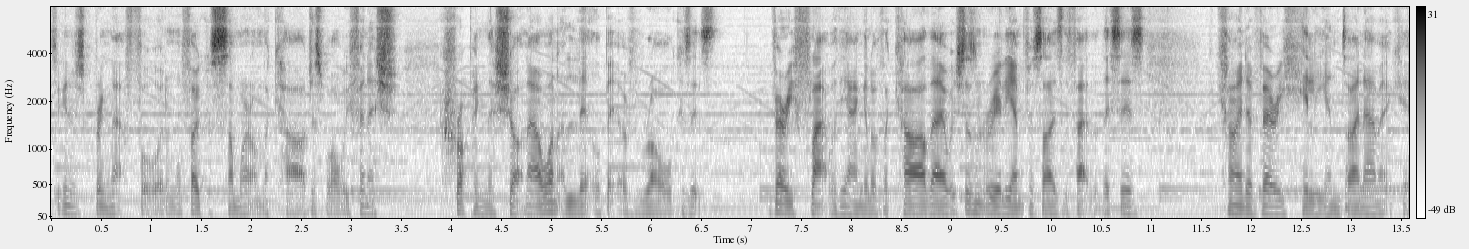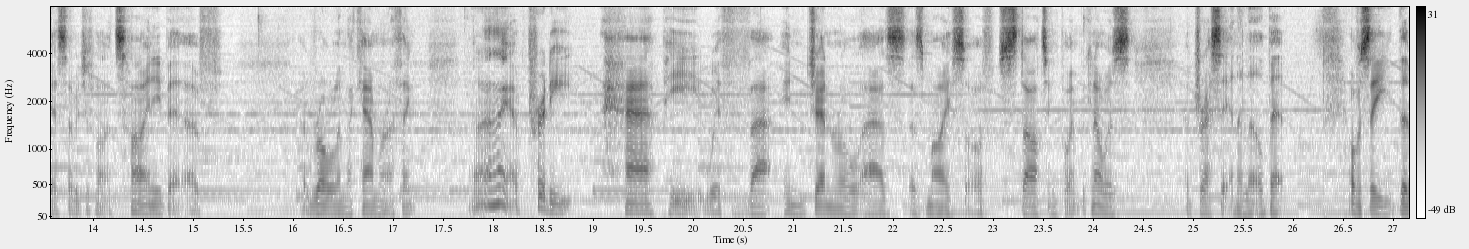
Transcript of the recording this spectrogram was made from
So going to just bring that forward and we'll focus somewhere on the car just while we finish cropping this shot. Now I want a little bit of roll because it's very flat with the angle of the car there, which doesn't really emphasize the fact that this is kind of very hilly and dynamic here. So we just want a tiny bit of a roll in the camera, I think. And I think I'm pretty happy with that in general as as my sort of starting point. We can always address it in a little bit. Obviously, the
